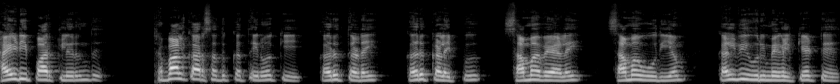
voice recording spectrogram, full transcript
ஹைடி பார்க்கிலிருந்து ட்ரபால்கார் சதுக்கத்தை நோக்கி கருத்தடை கருக்கலைப்பு சமவேலை சம ஊதியம் கல்வி உரிமைகள் கேட்டு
